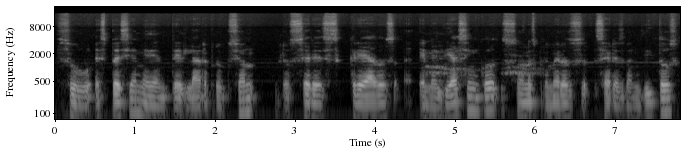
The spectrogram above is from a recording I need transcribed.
su especie mediante la reproducción. Los seres creados en el día 5 son los primeros seres benditos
